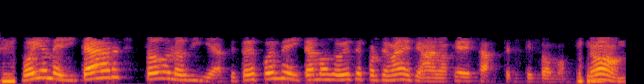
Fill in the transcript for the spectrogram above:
mm. voy a meditar todos los días, entonces después meditamos dos veces por semana y decimos, ah, no, qué desastres que somos. No,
